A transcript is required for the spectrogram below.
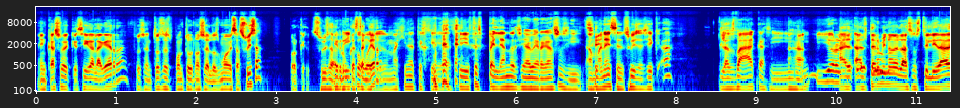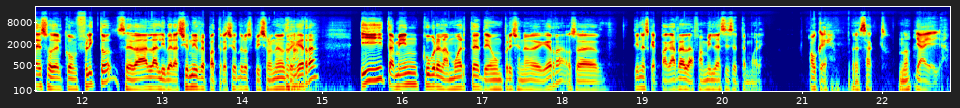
En caso de que siga la guerra, pues entonces ponte uno se los mueves a Suiza, porque Suiza Qué nunca rico, está en guerra. Imagínate que así estés peleando así a vergazos y amanece en Suiza, así que, ah, las vacas y, y. Al, al término de las hostilidades o del conflicto, se da la liberación y repatriación de los prisioneros de guerra y también cubre la muerte de un prisionero de guerra. O sea, tienes que pagarle a la familia si se te muere. Ok, Exacto, ¿no? ya, ya, ya.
